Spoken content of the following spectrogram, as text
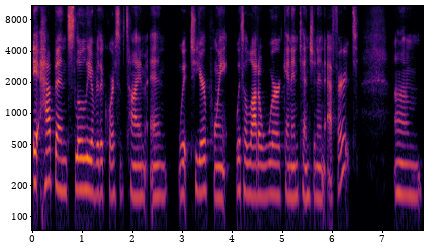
it happened slowly over the course of time and with to your point with a lot of work and intention and effort. Um,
